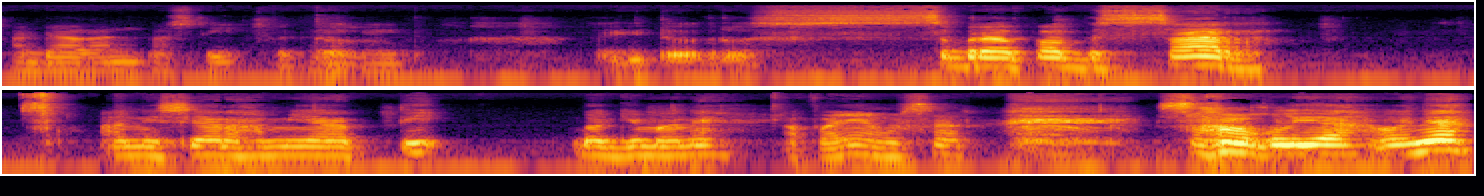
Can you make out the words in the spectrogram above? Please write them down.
ada kan pasti. Betul. Kayak gitu. kayak gitu. Terus seberapa besar Anisya Rahmiati? Bagaimana? Apanya yang besar? Selama kuliah. Maksudnya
